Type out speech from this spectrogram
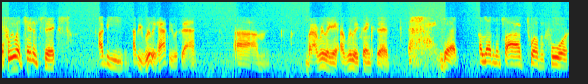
if we went 10 and 6, I'd be, I'd be really happy with that. Um, but I really, I really think that that 11 and 5, 12 and 4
